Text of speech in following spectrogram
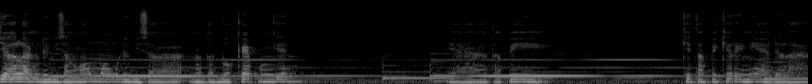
jalan udah bisa ngomong udah bisa nonton bokep mungkin. Ya tapi kita pikir ini adalah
